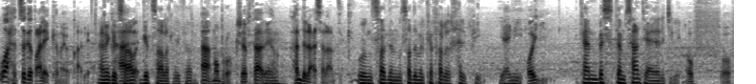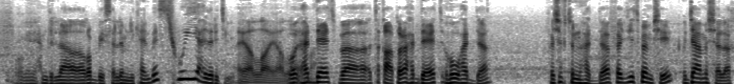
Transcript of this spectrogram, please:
واحد سقط عليك كما يقال يعني. أنا قد صار قد صارت لي ترى. آه مبروك شفت هذا؟ إيه. الحمد لله على سلامتك. وانصدم صدم الكفر الخلفي. يعني أوي. كان بس كم سنتي على رجلي أوف أوف, أوف. يعني الحمد لله ربي يسلمني كان بس شوية على رجلي يا الله يا الله, يا الله. هديت بتقاطع هديت هو هدى فشفت إنه هدى فجيت بمشي وجاء مشى الاخ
